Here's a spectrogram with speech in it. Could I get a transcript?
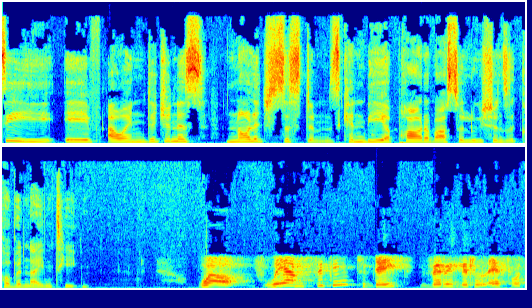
see if our indigenous knowledge systems can be a part of our solutions at COVID 19? Well, where I'm sitting to date, very little effort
